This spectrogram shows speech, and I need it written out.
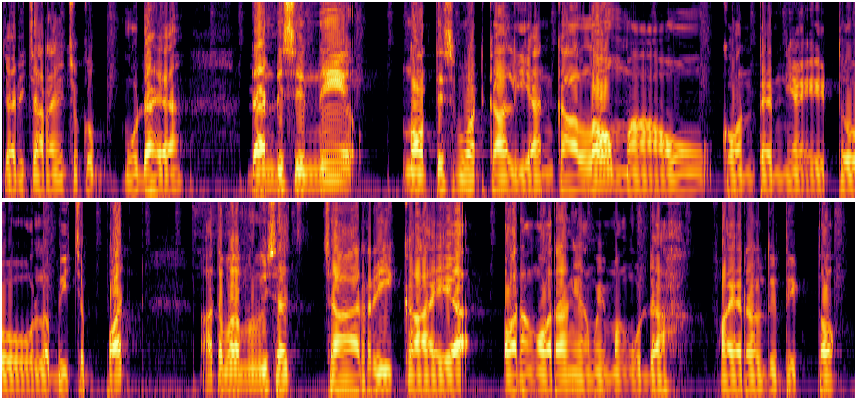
jadi caranya cukup mudah ya. Dan di sini notice buat kalian kalau mau kontennya itu lebih cepat atau teman-teman bisa cari kayak orang-orang yang memang udah viral di TikTok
